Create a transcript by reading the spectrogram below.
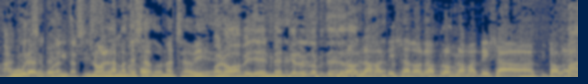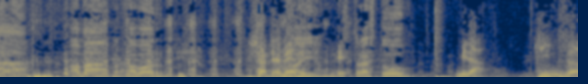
Ah, 46. 46. No en la mateixa dona, Xavi, eh? Bueno, evidentment que no és la mateixa No amb dona. la mateixa dona, però amb la mateixa titola. Va! diguem. Home, per favor. Té més. Ai, ostres, tu. Mira, 15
